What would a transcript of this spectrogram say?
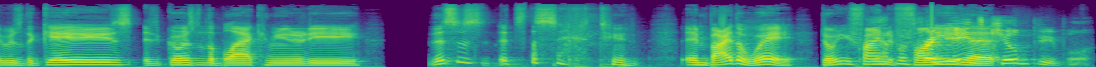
it was the gays. It goes to the black community. This is it's the same, dude. And by the way, don't you find Yeah, it but funny Frank AIDS that? killed people.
